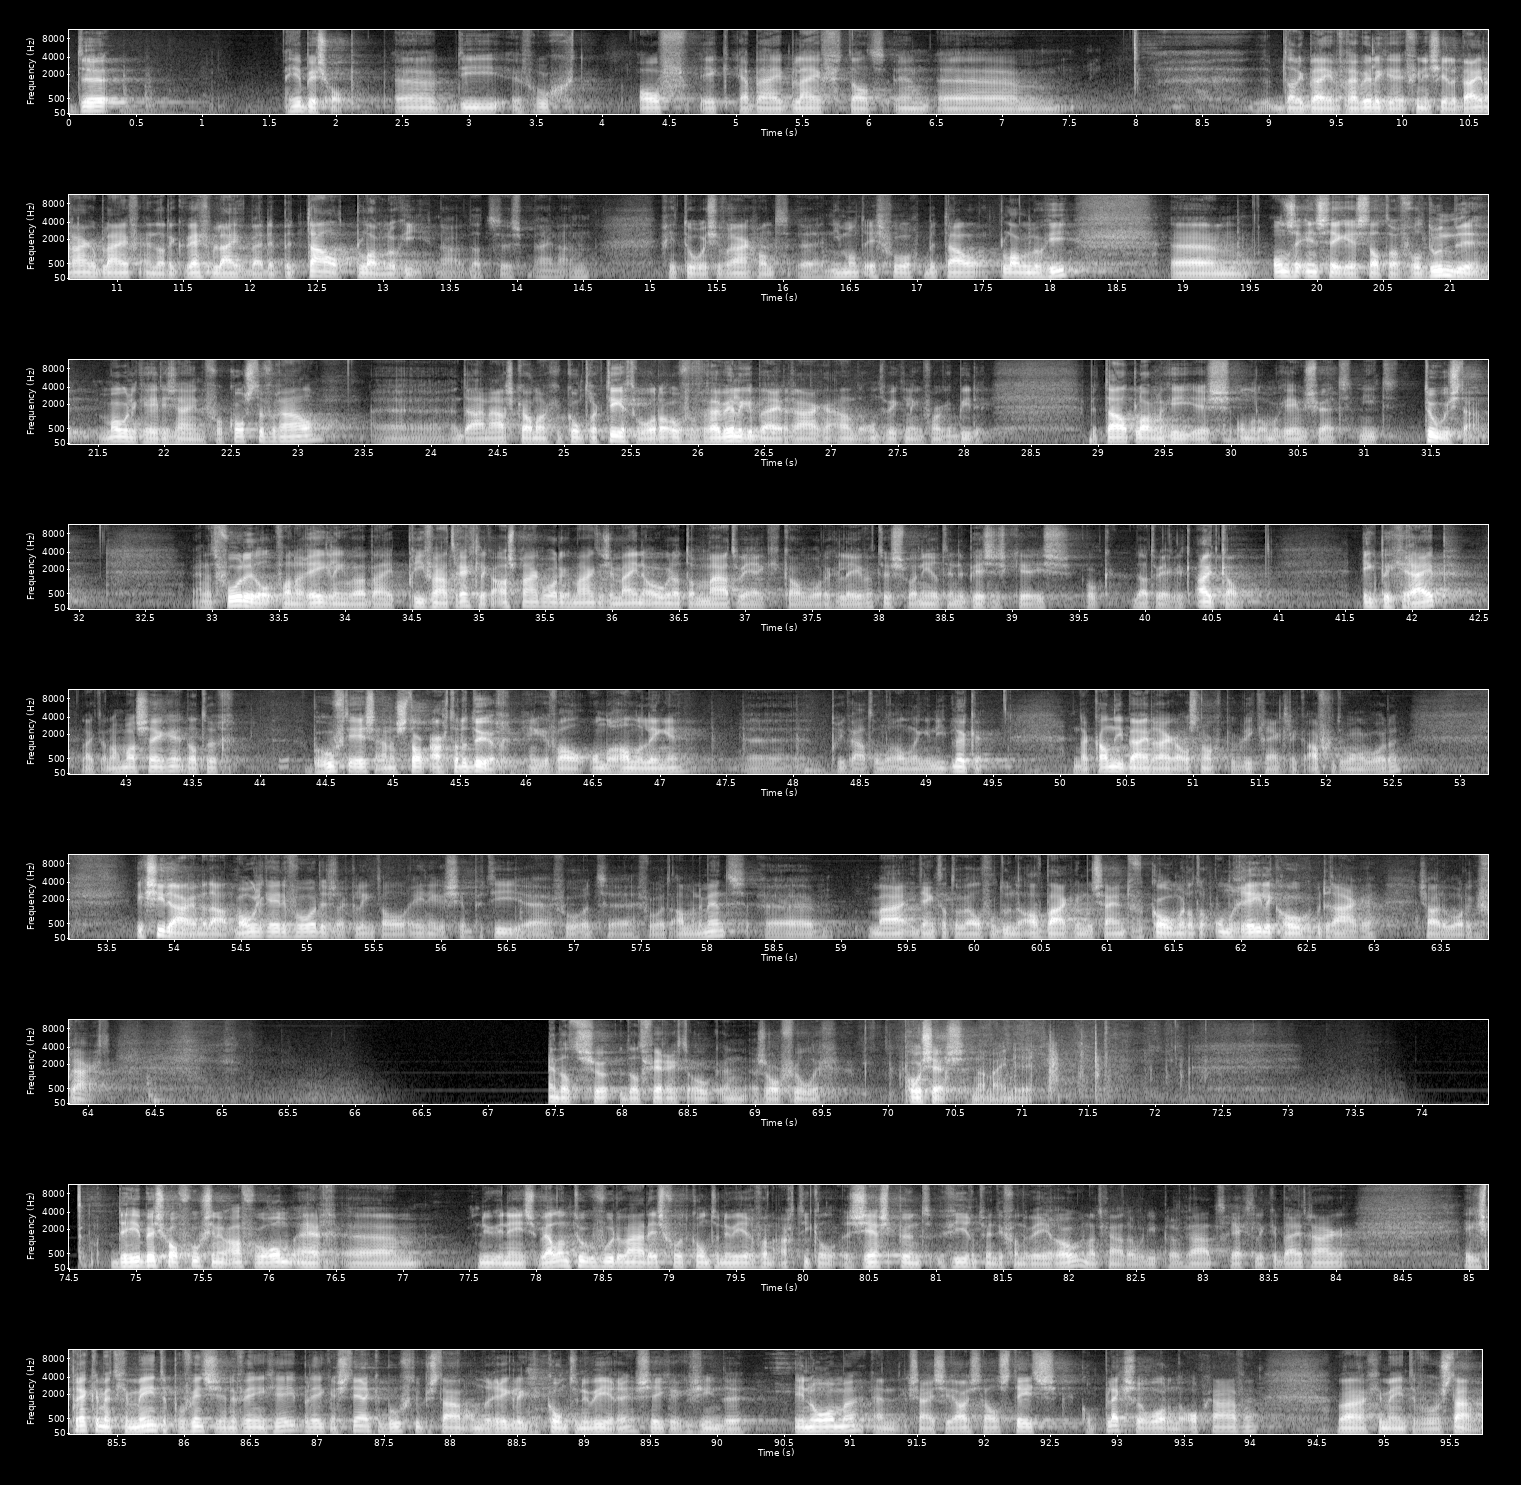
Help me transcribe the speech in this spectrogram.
De heer Bisschop, uh, die vroeg of ik erbij blijf dat, een, uh, dat ik bij een vrijwillige financiële bijdrage blijf en dat ik wegblijf bij de betaalplanologie. Nou, dat is bijna een retorische vraag, want uh, niemand is voor betaalplanologie. Uh, onze insteek is dat er voldoende mogelijkheden zijn voor kostenverhaal. Uh, en daarnaast kan er gecontracteerd worden over vrijwillige bijdrage aan de ontwikkeling van gebieden. Betaalplanologie is onder de omgevingswet niet toegestaan. En het voordeel van een regeling waarbij privaatrechtelijke afspraken worden gemaakt, is in mijn ogen dat er maatwerk kan worden geleverd. Dus wanneer het in de business case ook daadwerkelijk uit kan. Ik begrijp, laat ik dat nogmaals zeggen, dat er behoefte is aan een stok achter de deur. In geval onderhandelingen, eh, private onderhandelingen niet lukken. En dan kan die bijdrage alsnog publiekrechtelijk afgedwongen worden. Ik zie daar inderdaad mogelijkheden voor, dus daar klinkt al enige sympathie uh, voor, het, uh, voor het amendement. Uh, maar ik denk dat er wel voldoende afbakening moet zijn om te voorkomen dat er onredelijk hoge bedragen zouden worden gevraagd. En dat, dat vergt ook een zorgvuldig proces, naar mijn idee. De heer Bisschop vroeg zich nog af waarom er uh, nu ineens wel een toegevoegde waarde is voor het continueren van artikel 6.24 van de WRO. En dat gaat over die privaatrechtelijke bijdrage. In gesprekken met gemeenten, provincies en de VNG bleek een sterke behoefte bestaan om de regeling te continueren. Zeker gezien de enorme, en ik zei het al, steeds complexer wordende opgaven waar gemeenten voor staan.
